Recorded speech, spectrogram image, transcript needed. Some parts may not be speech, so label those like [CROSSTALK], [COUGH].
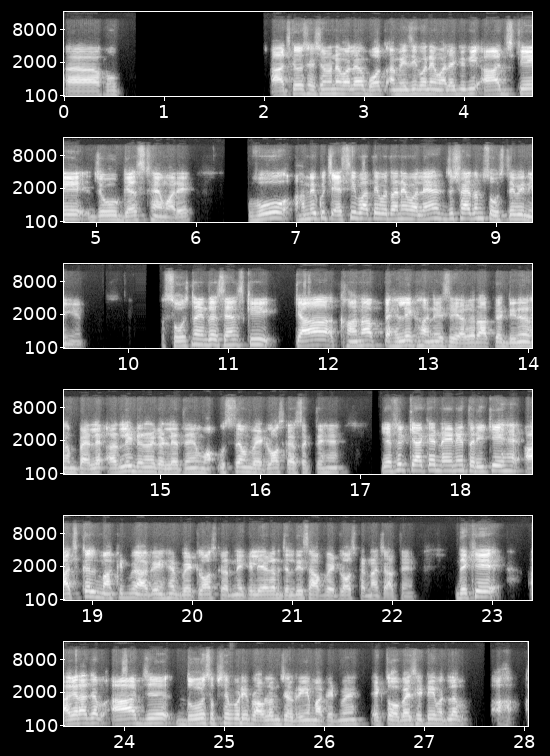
आज का जो सेशन होने वाला है, बहुत अमेजिंग होने वाला है, क्योंकि आज के जो गेस्ट हैं हमारे, वो हमें कुछ ऐसी बातें बताने वाले हैं जो शायद हम सोचते भी नहीं है। सोचना इन द सेंस कि क्या खाना पहले खाने से, अगर आपका डिनर हम पहले अर्ली डिनर कर लेते हैं उससे हम वेट लॉस कर सकते हैं, या फिर क्या क्या नए नए तरीके हैं आजकल मार्केट में आ गए हैं वेट लॉस करने के लिए, अगर जल्दी से आप वेट लॉस करना चाहते हैं। देखिए अगर आज, अब आज दो सबसे बड़ी प्रॉब्लम चल रही है मार्केट में। एक तो ओबेसिटी मतलब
